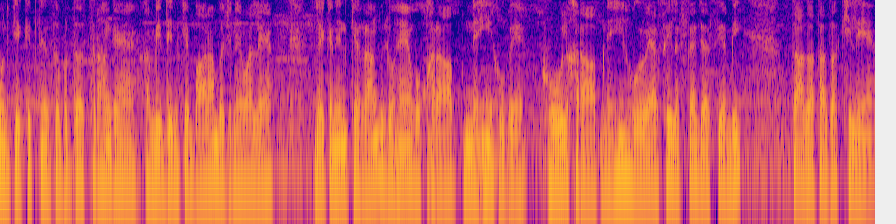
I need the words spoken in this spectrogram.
उनके कितने ज़बरदस्त रंग हैं। अभी दिन के 12 बजने वाले हैं, लेकिन इनके रंग जो हैं, वो ख़राब नहीं हुए। फूल ख़राब नहीं हुए, ऐसे ही लगता है जैसे अभी ताज़ा ताज़ा खिले हैं।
